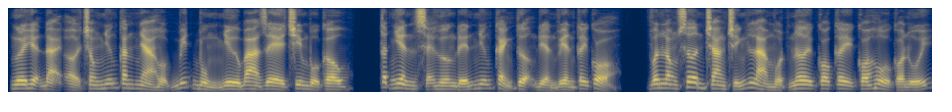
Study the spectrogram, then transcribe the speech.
Người hiện đại ở trong những căn nhà hộp bít bùng như ba dê chim bồ câu, tất nhiên sẽ hướng đến những cảnh tượng điển viên cây cỏ. Vân Long Sơn Trang chính là một nơi có cây có hồ có núi,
